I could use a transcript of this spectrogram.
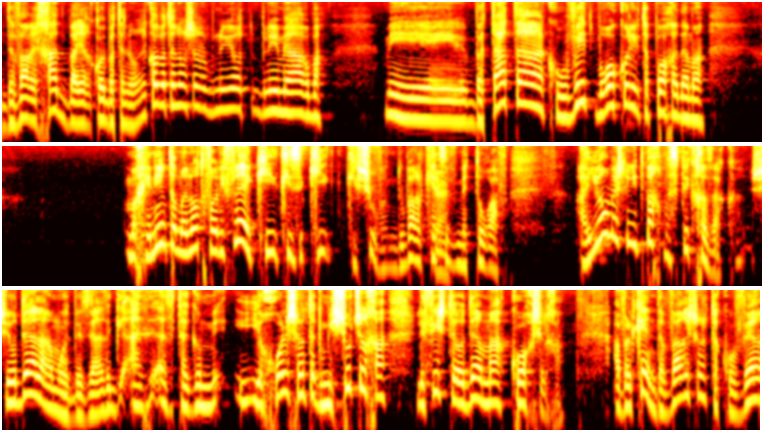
מדבר אחד בירקות בתנור. ירקות בתנור שלנו בנויות, בנויים מארבע. מבטטה, כרובית, ברוקולי ותפוח אדמה. מכינים את המנות כבר לפני, כי, כי, כי, כי שוב, מדובר על קצב כן. מטורף. היום יש לי מטבח מספיק חזק, שיודע לעמוד בזה, אז, אז, אז אתה גם יכול לשנות את הגמישות שלך לפי שאתה יודע מה הכוח שלך. אבל כן, דבר ראשון, אתה קובע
